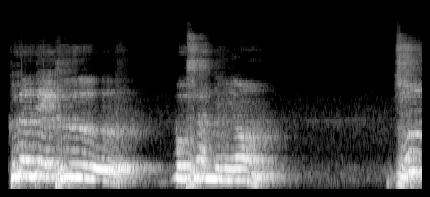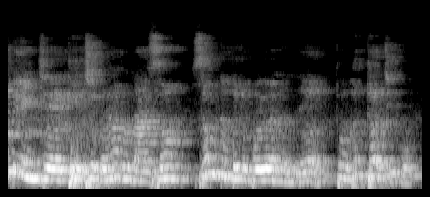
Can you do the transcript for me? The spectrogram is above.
그런데 그 목사님이요 처음에 이제 개척을 하고 나서 성도들이 모였는데 또 흩어지고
